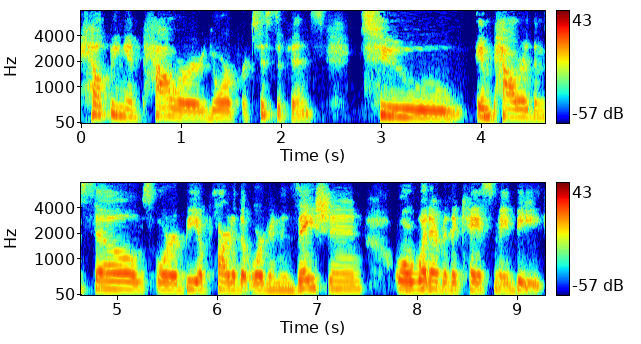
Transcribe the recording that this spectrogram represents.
helping empower your participants to empower themselves or be a part of the organization or whatever the case may be.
